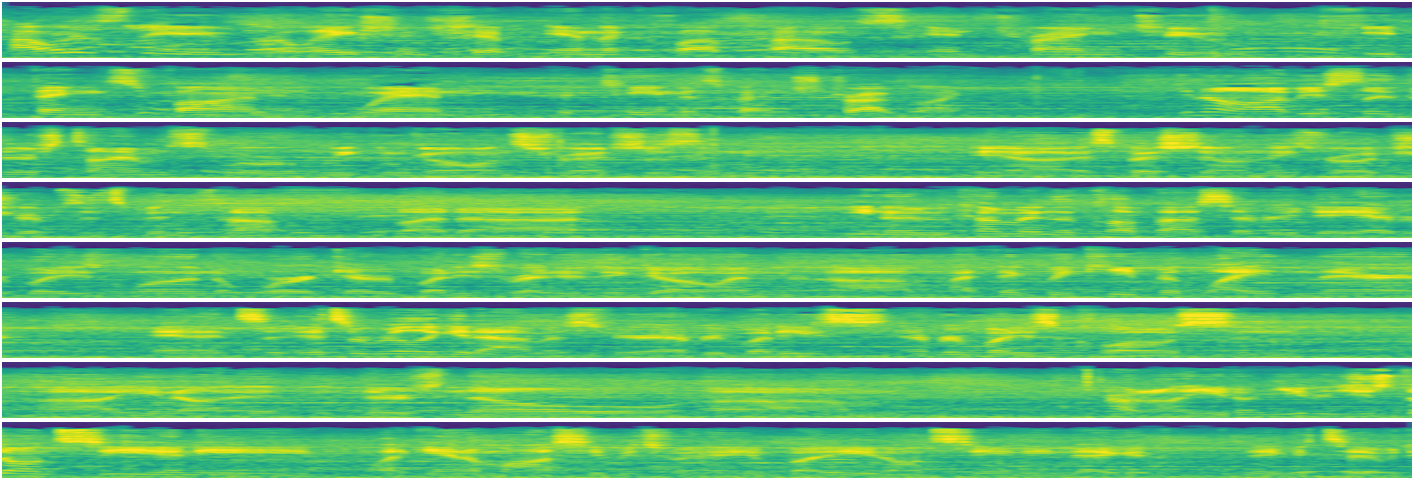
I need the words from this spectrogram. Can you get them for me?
how is the relationship in the clubhouse in trying to keep things fun when the team has been struggling? You know, obviously there's times where we can go on stretches, and you know, especially on these road trips, it's been tough. But uh, you know, we come into the clubhouse every day. Everybody's willing to work. Everybody's ready to go, and um, I think we keep it light in there. And it's it's a really good atmosphere. Everybody's everybody's close, and uh, you know, it, there's no. Um, I don't know. You, don't, you just don't see any like animosity between anybody. You don't see any neg- negativity,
